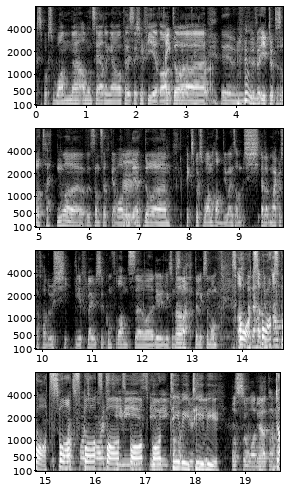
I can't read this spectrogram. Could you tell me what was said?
Xbox One-annonseringer og PlayStation 4. Tenkte på det, tenkte på Da, eh, I 2013 var sånn cirka var vel Mm. det. Da eh, Xbox One hadde jo en sånn Eller Microsoft hadde jo skikkelig flause konferanse, og de liksom snakket liksom om Sport, sport, sport, sport, sport, sport, sport, TV. TV. Og så var det jo dette her med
